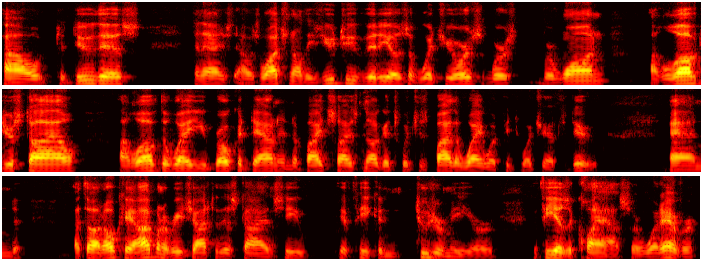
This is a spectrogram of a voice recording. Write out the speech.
how to do this. And I, I was watching all these YouTube videos, of which yours were, were one. I loved your style. I love the way you broke it down into bite-sized nuggets, which is, by the way, what what you have to do. And I thought, okay, I'm going to reach out to this guy and see if he can tutor me or if he has a class or whatever.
